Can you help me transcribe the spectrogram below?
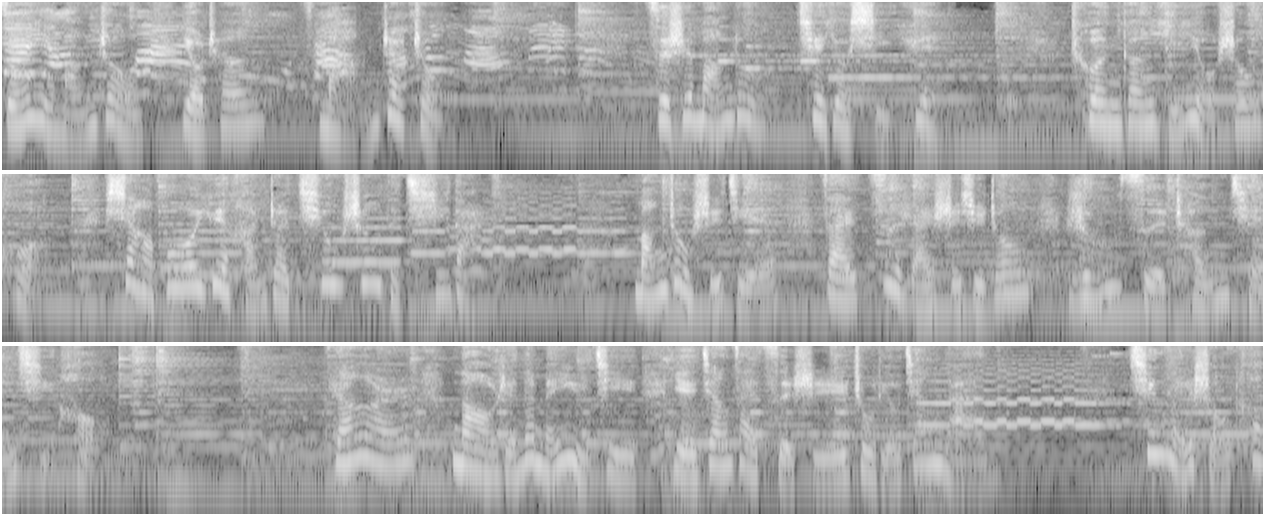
所以芒种又称忙着种。此时忙碌却又喜悦，春耕已有收获，夏播蕴含着秋收的期待。芒种时节，在自然时序中如此承前启后。然而，恼人的梅雨季也将在此时驻留江南。青梅熟透，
